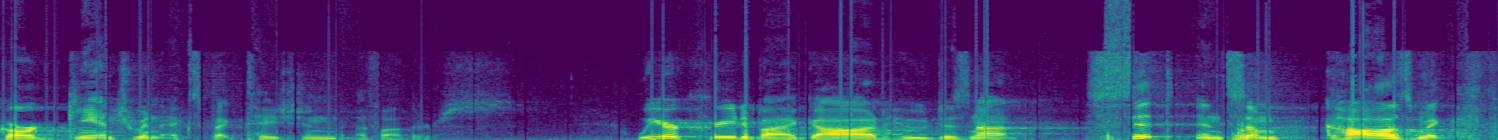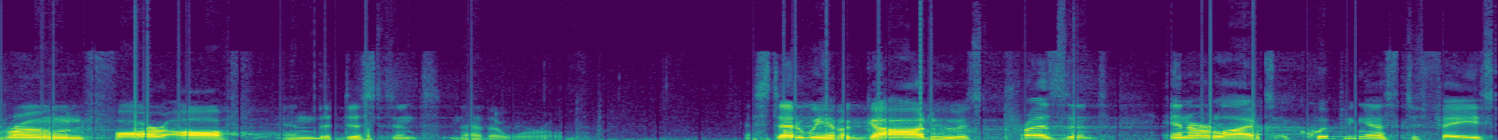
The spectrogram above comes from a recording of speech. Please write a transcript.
gargantuan expectation of others. We are created by a God who does not sit in some cosmic throne far off in the distant netherworld. Instead, we have a God who is present in our lives, equipping us to face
